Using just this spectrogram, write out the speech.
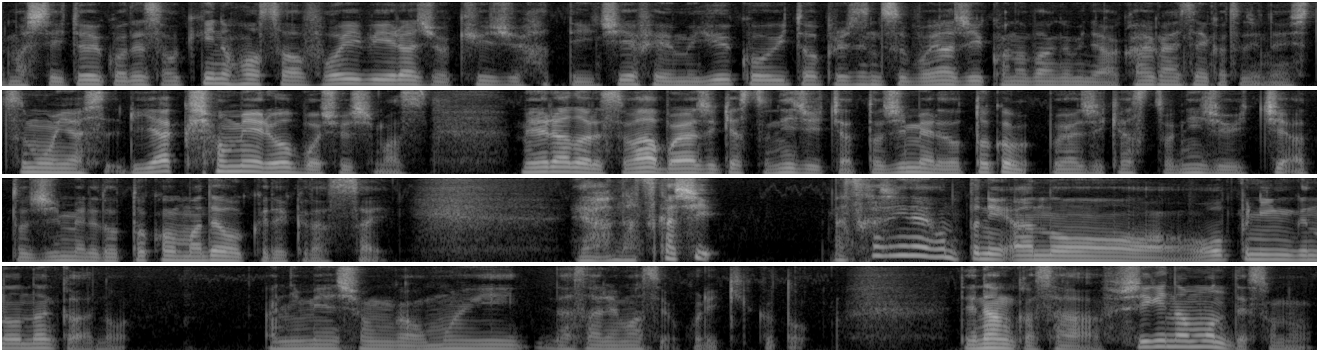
めまして、糸井子です？お聞きの放送は 4EB ラジオ 98.1FM 有効糸プレゼンツボヤジこの番組では海外生活にの質問やリアクションメールを募集します。メールアドレスは、ボヤジキャスト 21.gmail.com、ボヤジキャスト 21.gmail.com までお送りください。いや、懐かしい。懐かしいね、本当に。あのー、オープニングのなんかあの、アニメーションが思い出されますよ、これ聞くと。で、なんかさ、不思議なもんで、その、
